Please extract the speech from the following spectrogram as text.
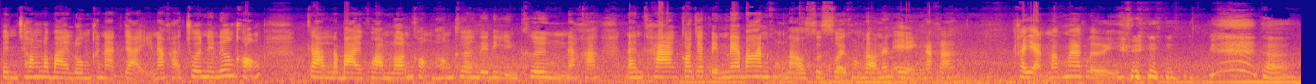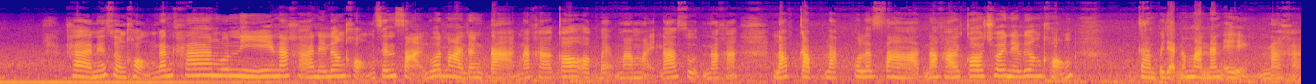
เป็นช่องระบายลมขนาดใหญ่นะคะ ช่วยในเรื่องของการระบายความร้อนของห้องเครื่องได้ดียิ่งขึ้นนะคะ ด้านข้างก็จะเป็นแม่บ้านของเราสุดสวยของเรานั่นเองนะคะ ขยันมากๆเลยค่ะ ค่ะในส่วนของด้านข้างรุ่นนี้นะคะ ในเรื่องของเส้นสายลวดลายต่างๆนะคะ ก็ออกแบบมาใหม่ล่าสุดนะคะ รับกับหลักพลศาสตร์นะคะ ก็ช่วยในเรื่องของการประหยัดน้ำมันนั่นเองนะคะ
